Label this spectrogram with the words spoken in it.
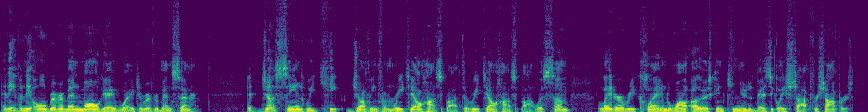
And even the old Riverbend Mall gave way to Riverbend Center. It just seems we keep jumping from retail hotspot to retail hotspot, with some later reclaimed while others continue to basically shop for shoppers.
